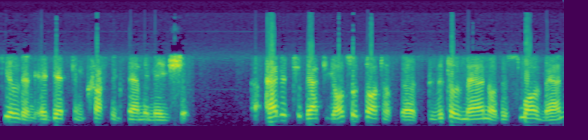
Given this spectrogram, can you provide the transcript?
skilled and adept in cross examination. Added to that, he also thought of the little man or the small man,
